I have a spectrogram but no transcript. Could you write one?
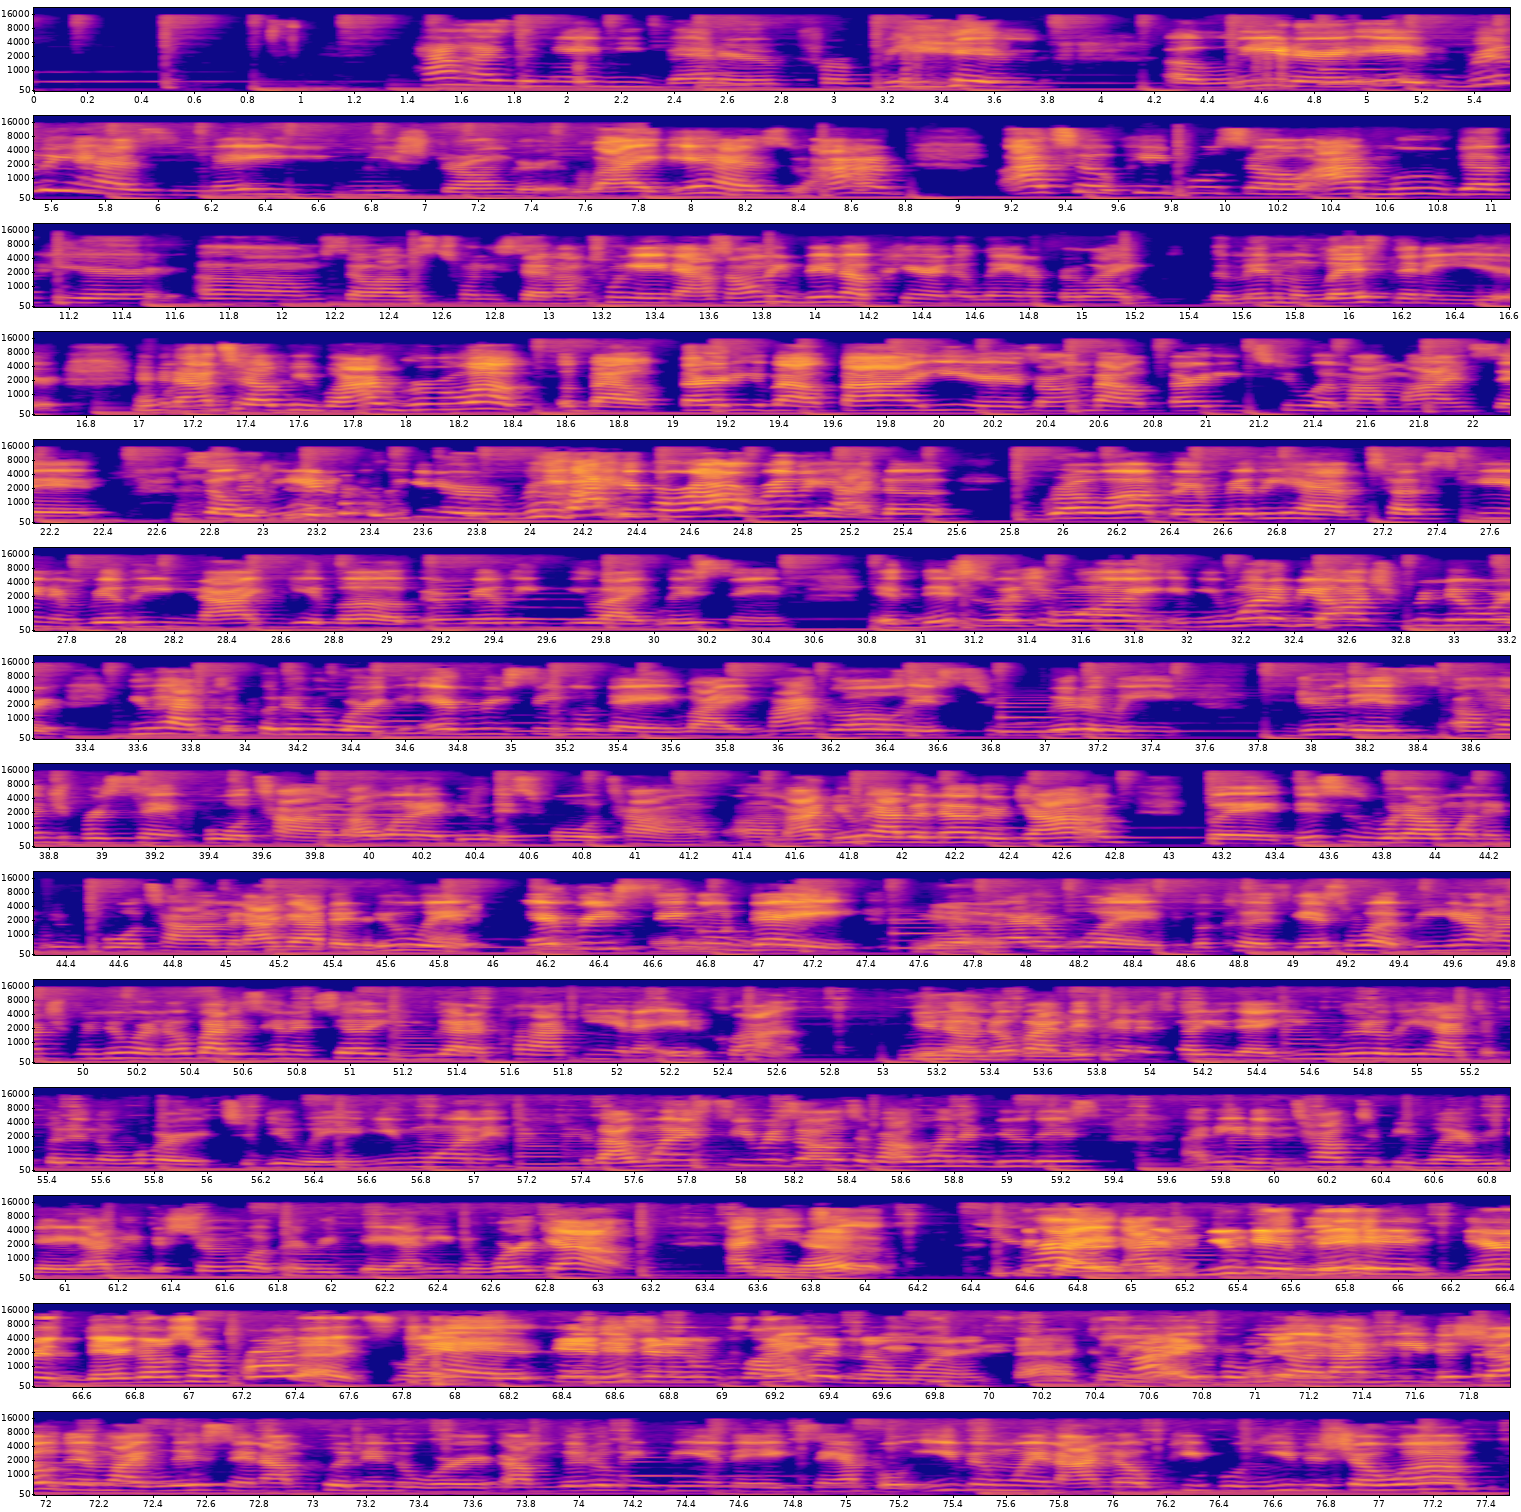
how has it made me better for being a leader, it really has made me stronger. Like it has, I've, I tell people, so I've moved up here. Um, so I was 27, I'm 28 now. So I've only been up here in Atlanta for like the minimum less than a year. And I tell people I grew up about 30, about five years. I'm about 32 in my mindset. So being a leader, like, bro, I really had to grow up and really have tough skin and really not give up and really be like, listen, if this is what you want, if you want to be an entrepreneur, you have to put in the work every single day. Like my goal is to literally do this 100% full time. I want to do this full time. Um, I do have another job, but this is what I want to do full time, and I got to do it every single day, yeah. no matter what. Because guess what? Being an entrepreneur, nobody's gonna tell you you got to clock in at eight o'clock. You know, nobody's gonna tell you that. You literally have to put in the work to do it. If you want it, if I want to see results, if I want to do this, I need to talk to people every day. I need to show up every day. I need to work out. I need yep. to because right. if you get big, you're there goes your products. Like yes, you can't even sell like, it no more. Exactly. Right, for real. And I need to show them like, listen, I'm putting in the work. I'm literally being the example. Even when I know people need to show up,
